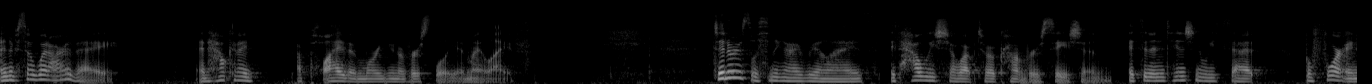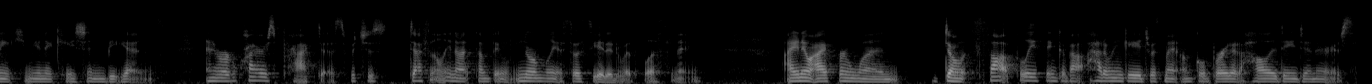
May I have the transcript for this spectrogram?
And if so, what are they? And how can I apply them more universally in my life? Generous listening, I realize, is how we show up to a conversation. It's an intention we set before any communication begins and it requires practice, which is definitely not something normally associated with listening. I know I, for one, don't thoughtfully think about how to engage with my Uncle Bert at holiday dinners,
